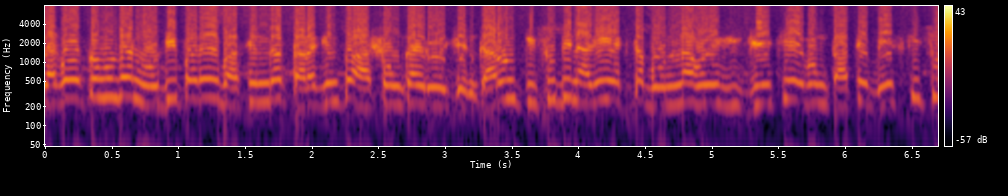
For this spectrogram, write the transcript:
দেখো, তনুদা, নদী পাড়ের বাসিন্দা, তারা কিন্তু আশঙ্কায় রয়েছেন। কারণ কিছুদিন আগেই একটা বন্যা হয়ে গিয়েছে এবং তাতে বেশ কিছু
